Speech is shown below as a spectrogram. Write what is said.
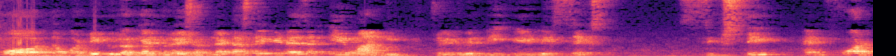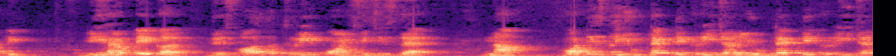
for the particular calculation. Let us take it as an A marking. So it will be 86, 60 and 40. We have taken this all the three points which is there. Now, what is the eutectic region? Eutectic region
